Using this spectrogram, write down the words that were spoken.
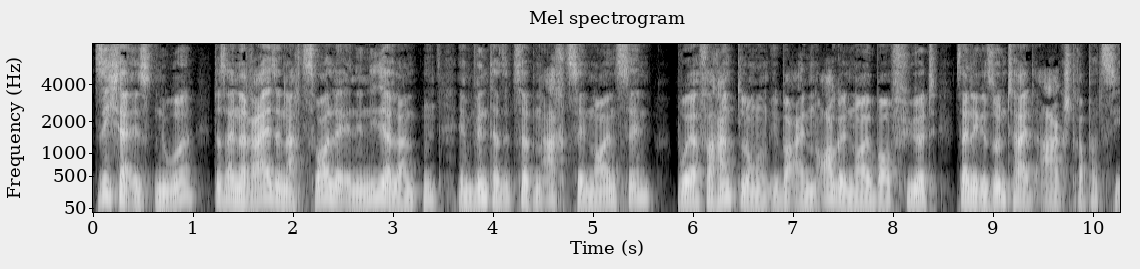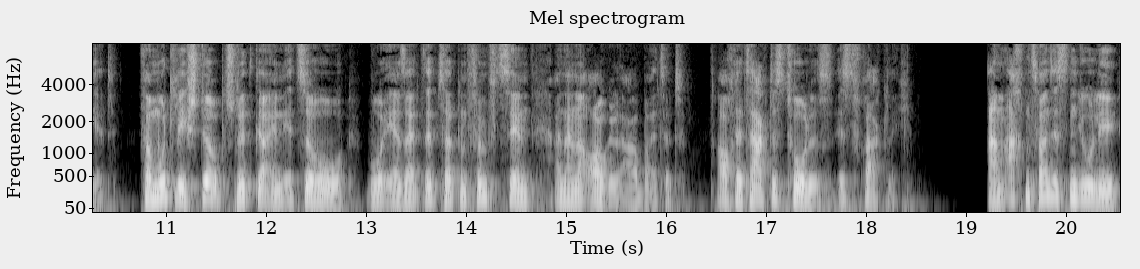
Sicher ist nur, dass eine Reise nach Zwolle in den Niederlanden im Winter 1718-19, wo er Verhandlungen über einen Orgelneubau führt, seine Gesundheit arg strapaziert. Vermutlich stirbt Schnittger in Itzehoe, wo er seit 1715 an einer Orgel arbeitet. Auch der Tag des Todes ist fraglich. Am 28. Juli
